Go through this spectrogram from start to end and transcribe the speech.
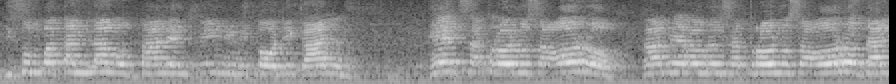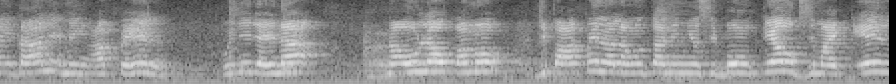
Gisumbatan lang og talent fee ni methodical. Head sa trono sa oro, cameraman sa trono sa oro, dali-dali ming apel. Pwede day na. Naulaw pa mo. Gipapel na lang unta ninyo si Bongkyaw ug si Mike L.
